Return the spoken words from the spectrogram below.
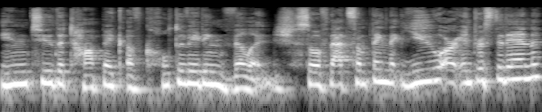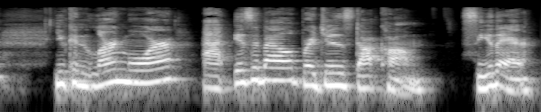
into the topic of cultivating village. So if that's something that you are interested in, you can learn more at isabellebridges.com. See you there.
